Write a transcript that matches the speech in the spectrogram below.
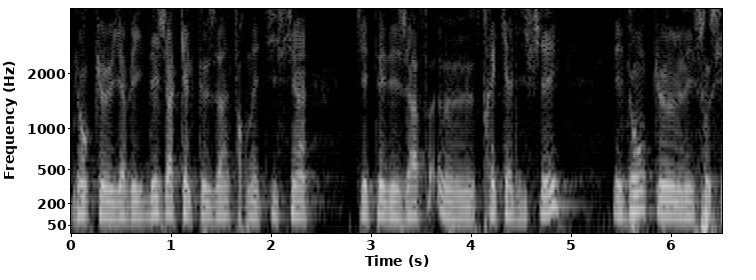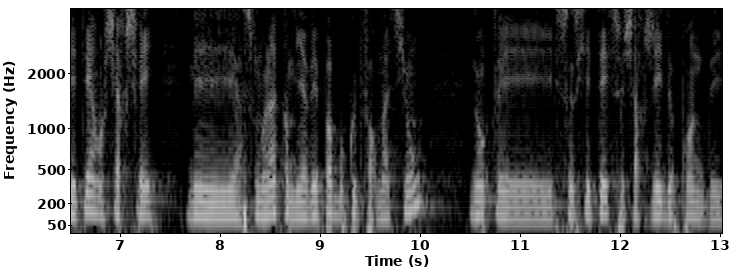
Donc euh, il y avait déjà quelques informaticiens qui étaient déjà euh, très qualifiés. Et donc euh, les sociétés en cherchaient. Mais à ce moment-là, comme il n'y avait pas beaucoup de formation, donc les sociétés se chargeaient de des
